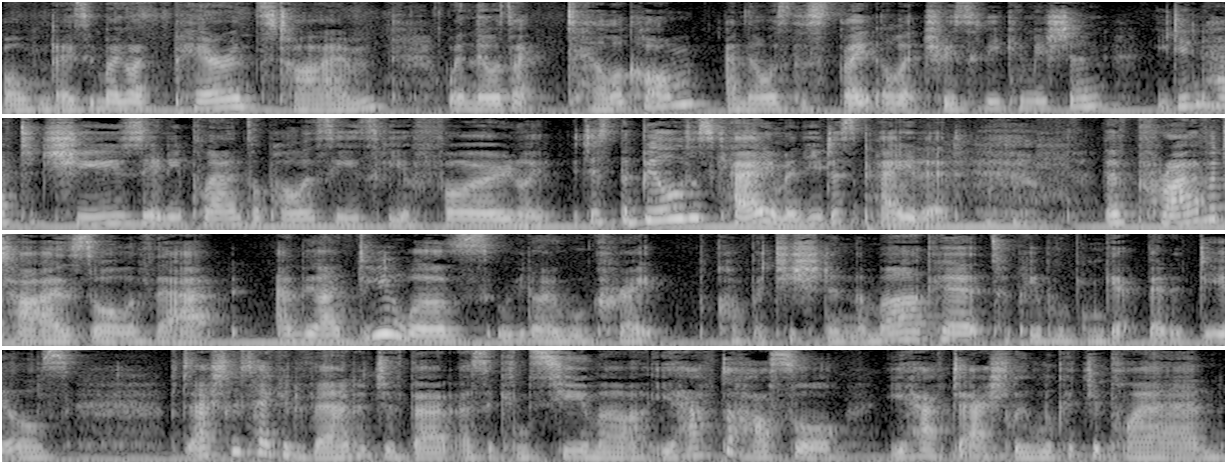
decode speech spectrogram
olden days, in my like parents' time, when there was like telecom and there was the state electricity commission, you didn't have to choose any plans or policies for your phone, or just the bill just came and you just paid it. They've privatized all of that, and the idea was, you know, we'll create competition in the market so people can get better deals. But to actually take advantage of that as a consumer, you have to hustle. You have to actually look at your plan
